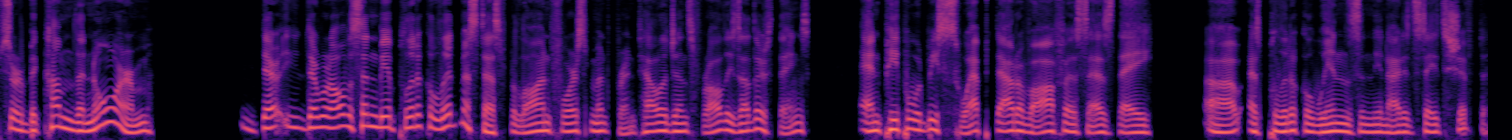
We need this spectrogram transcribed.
sort of become the norm there there would all of a sudden be a political litmus test for law enforcement, for intelligence, for all these other things, and people would be swept out of office as they uh, as political winds in the United States shifted.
